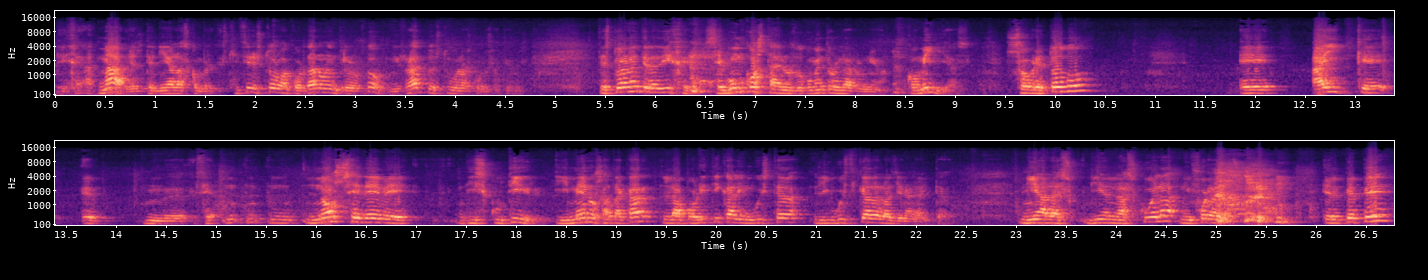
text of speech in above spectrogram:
le dije a él tenía las conversaciones, decir, esto lo acordaron entre los dos, mi rato estuvo en las conversaciones. Textualmente le dije, según consta en los documentos de la reunión, comillas, sobre todo, hay que, eh, mm, no se debe discutir y menos atacar la política lingüística, lingüística de la Generalitat, ni, ni en la escuela ni fuera de la escuela. El PP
